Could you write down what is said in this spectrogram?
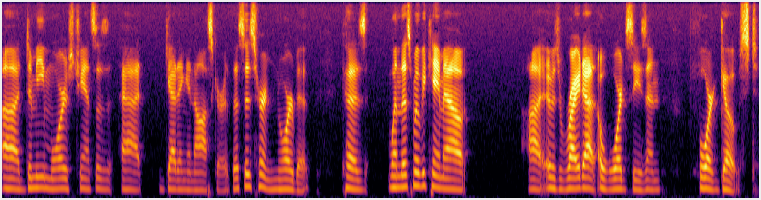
uh, Demi Moore's chances at getting an Oscar. This is her Norbit because when this movie came out, uh, it was right at award season for Ghost,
